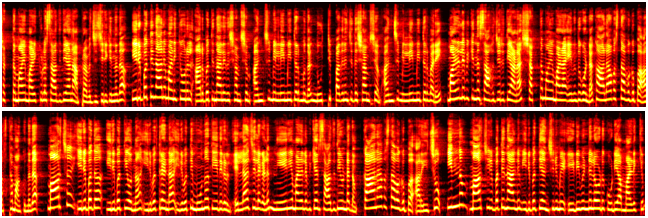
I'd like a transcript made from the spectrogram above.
ശക്തമായ മഴയ്ക്കുള്ള സാധ്യതയാണ് പ്രവചിച്ചിരിക്കുന്നത്. ഇരുപത്തിനാല് മണിക്കൂറിൽ അറുപത്തിനാല് ദശാംശം അഞ്ച് മില്ലിമീറ്റർ മുതൽ നൂറ്റി പതിനഞ്ച് ദശാംശം അഞ്ച് മില്ലിമീറ്റർ വരെ മഴ ലഭിക്കുന്ന സാഹചര്യത്തെയാണ് ശക്തമായ മഴ എന്നതുകൊണ്ട് കാലാവസ്ഥാ വകുപ്പ് അർത്ഥമാക്കുന്നത്. മാർച്ച് ഇരുപത് ഇരുപത്തിയൊന്ന് ഇരുപത്തിരണ്ട് ഇരുപത്തിമൂന്ന് തീയതികളിൽ എല്ലാ ജില്ലകളും നേരിയ മഴ ലഭിക്കാൻ സാധ്യതയുണ്ടെന്നും കാലാവസ്ഥാ വകുപ്പ് അറിയിച്ചു. ഇന്നും മാർച്ച് ഇരുപത്തിനാലിനും ഇരുപത്തിയഞ്ചിനും ഇടിമിന്നലോട് കൂടിയ മഴയ്ക്കും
